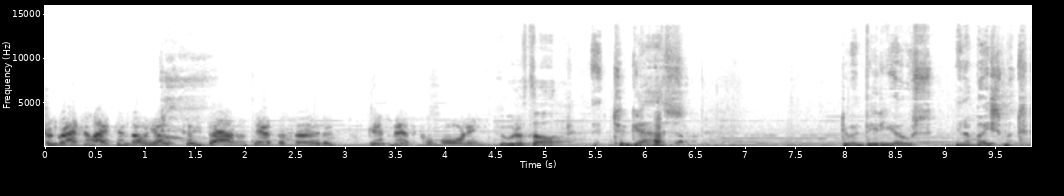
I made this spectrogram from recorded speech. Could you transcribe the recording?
Congratulations on your 2000th episode of Good Mythical Morning. Who would have thought that two guys doing videos in a basement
